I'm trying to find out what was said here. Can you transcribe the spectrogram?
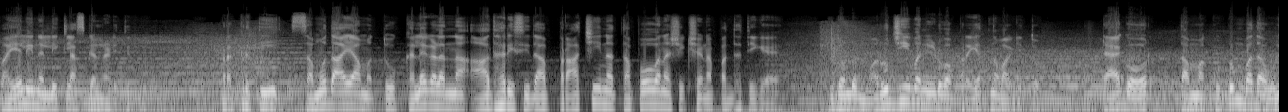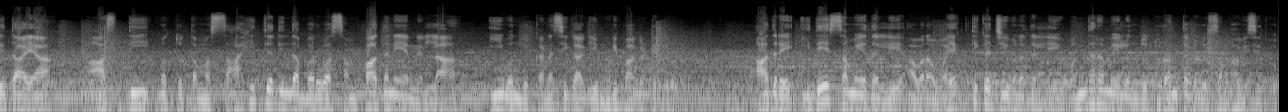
ಬಯಲಿನಲ್ಲಿ ಕ್ಲಾಸ್ಗಳು ನಡೀತಿದ್ವು. ಪ್ರಕೃತಿ, ಸಮುದಾಯ ಮತ್ತು ಕಲೆಗಳನ್ನು ಆಧರಿಸಿದ ಪ್ರಾಚೀನ ತಪೋವನ ಶಿಕ್ಷಣ ಪದ್ಧತಿಗೆ ಇದೊಂದು ಮರುಜೀವ ನೀಡುವ ಪ್ರಯತ್ನವಾಗಿತ್ತು. ಟ್ಯಾಗೋರ್ ತಮ್ಮ ಕುಟುಂಬದ ಉಳಿತಾಯ, ಆಸ್ತಿ ಮತ್ತು ತಮ್ಮ ಸಾಹಿತ್ಯದಿಂದ ಬರುವ ಸಂಪಾದನೆಯನ್ನೆಲ್ಲ ಈ ಒಂದು ಕನಸಿಗಾಗಿ ಮುಡಿಪಾಗಟ್ಟಿದ್ರು. ಆದರೆ ಇದೇ ಸಮಯದಲ್ಲಿ ಅವರ ವೈಯಕ್ತಿಕ ಜೀವನದಲ್ಲಿ ಒಂದರ ಮೇಲೊಂದು ದುರಂತಗಳು ಸಂಭವಿಸಿದವು.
